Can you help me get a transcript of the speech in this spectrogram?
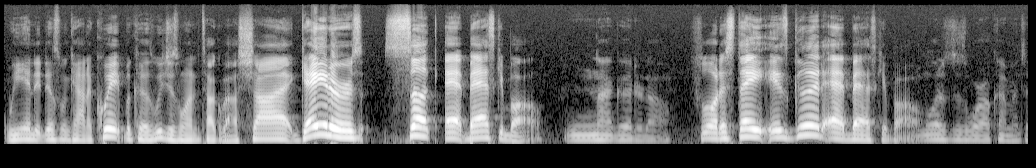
We ended this one kind of quick because we just wanted to talk about Shad. Gators suck at basketball. Not good at all. Florida State is good at basketball. What is this world coming to?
